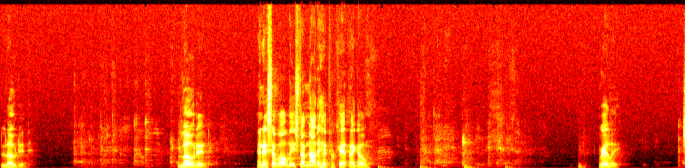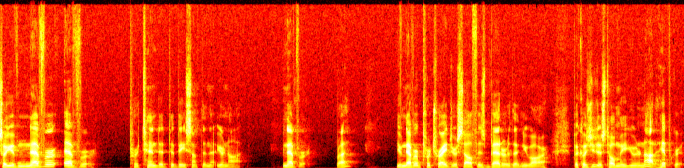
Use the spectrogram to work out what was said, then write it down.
Loaded. Loaded. And they said, well, at least I'm not a hypocrite. And I go, Really? So you've never, ever pretended to be something that you're not. Never, right? You've never portrayed yourself as better than you are because you just told me you're not a hypocrite.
